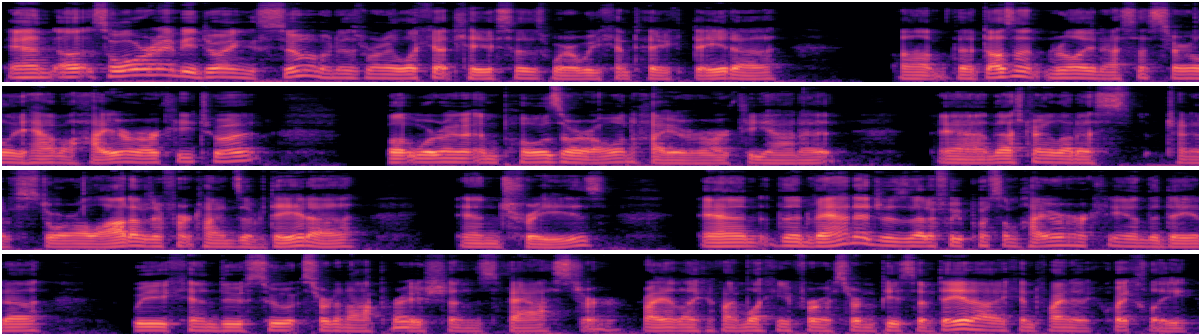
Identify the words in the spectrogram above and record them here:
And uh, so what we're going to be doing soon is we're going to look at cases where we can take data um, that doesn't really necessarily have a hierarchy to it, but we're going to impose our own hierarchy on it. And that's going to let us kind of store a lot of different kinds of data in trees. And the advantage is that if we put some hierarchy in the data, we can do certain operations faster, right? Like if I'm looking for a certain piece of data, I can find it quickly.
